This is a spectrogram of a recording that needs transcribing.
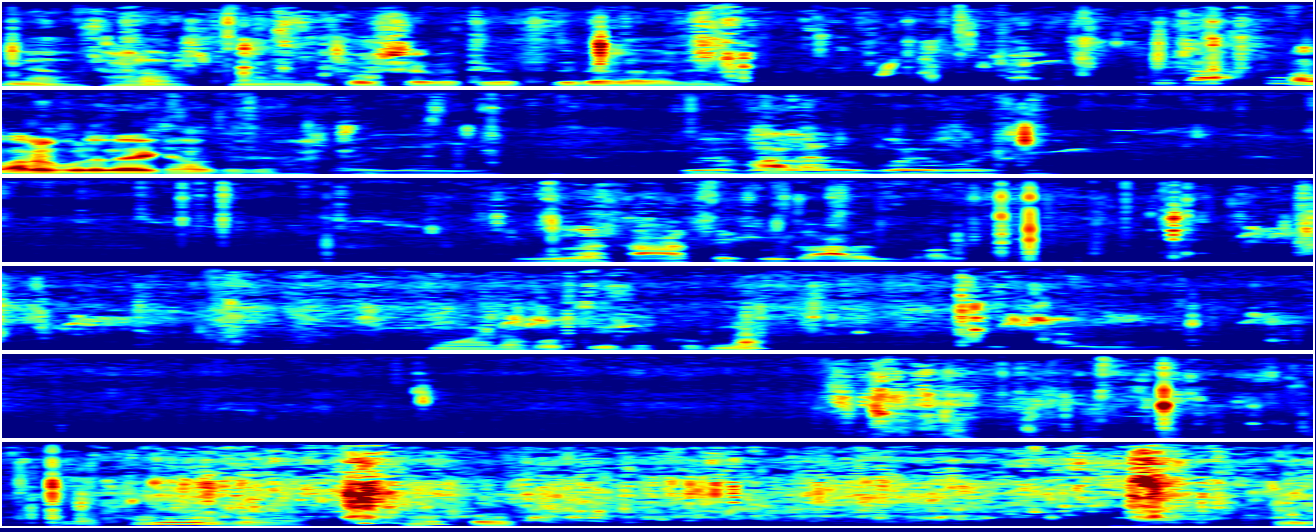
না ছাড়াও তুমি পরিষ্কার করতে করতে তো বেলা যাবে না। পালার উপরে দেখে খাও দিতে ফার্স্ট পুরো পালার উপরে পড়ছে আছে কিন্তু আরও জল। ময়লা পড়তিছে খুব না? ফোন। ঠিক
